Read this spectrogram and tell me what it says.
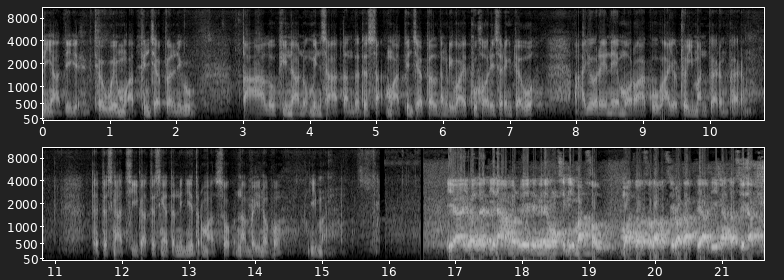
niati ya dawe Muad bin Jabal niku Ta'alu bina nu'min saatan. Terus Mu'ad bin Jabal teng riwayat Bukhari sering dawuh Ayo rene moro aku, ayo do iman bareng-bareng. Terus ngaji kados ngeten iki termasuk nambahin apa? Iman. Ya ayyuhalladzina amanu ya dengan wong sing iman khol maca selawat sira kabeh ali ngatasi nabi.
